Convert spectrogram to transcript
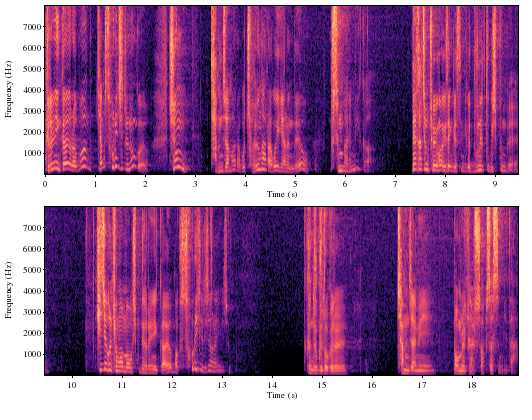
그러니까 여러분 그냥 소리 지르는 거예요. 좀 잠잠하라고 조용하라고 얘기하는데요. 무슨 말입니까? 내가 좀 조용하게 생겼습니까? 눈을 뜨고 싶은데 기적을 경험하고 싶은데 그러니까요 막 소리 지르잖아요, 그죠? 그 누구도 그를 잠잠히 머물게 할 수 없었습니다.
